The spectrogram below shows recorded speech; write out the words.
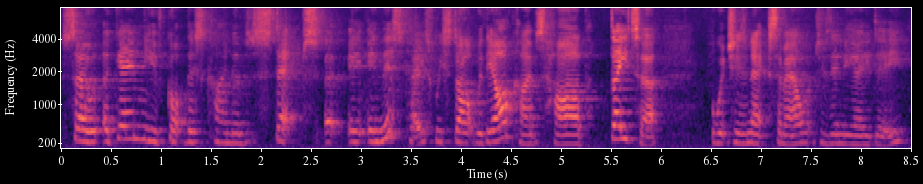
So again, you've got this kind of steps. Uh, in this case, we start with the Archives Hub data, which is in XML, which is in EAD.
